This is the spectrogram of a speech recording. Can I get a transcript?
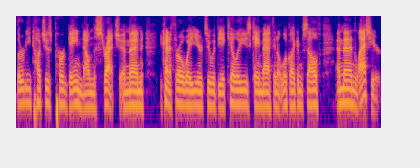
30 touches per game down the stretch. And then you kind of throw away year two with the Achilles, came back, didn't look like himself. And then last year,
